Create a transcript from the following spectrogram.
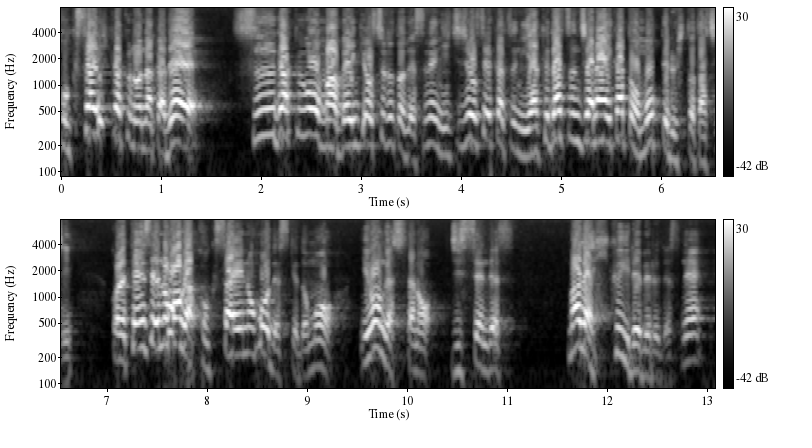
国際比較の中で数学をまあ勉強するとですね日常生活に役立つんじゃないかと思ってる人たち。これ転生の方が国際の方ですけども日本が下の実践です。まだ低いレベルですね。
